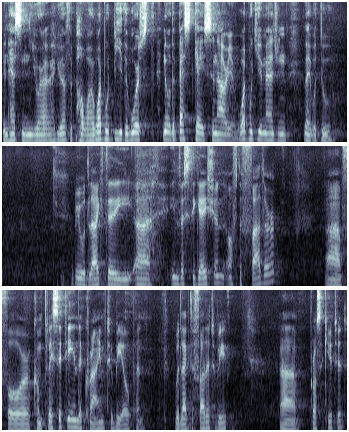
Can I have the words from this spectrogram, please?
in Hessen, you, are, you have the power. What would be the worst, no, the best case scenario? What would you imagine they would do? We would like the uh, investigation of the father uh, for complicity in the crime to be open. Would like the father to be uh, prosecuted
